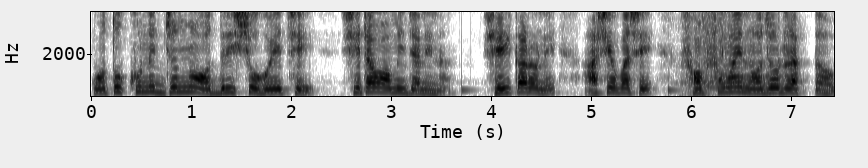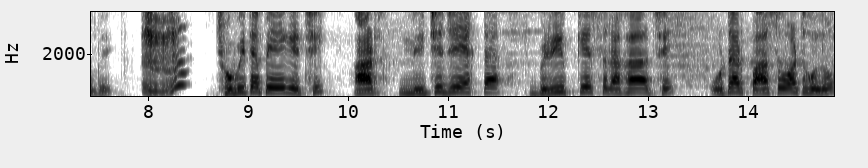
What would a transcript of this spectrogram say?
কতক্ষণের জন্য অদৃশ্য হয়েছে সেটাও আমি জানি না। সেই কারণে আশেপাশে সব সময় নজর রাখতে হবে। ছবিটা পেয়ে গেছি। আর নিচে যে একটা ব্রিফ কেস রাখা আছে ওটার পাসওয়ার্ড হলো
